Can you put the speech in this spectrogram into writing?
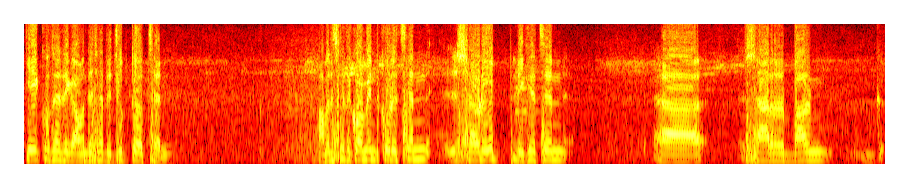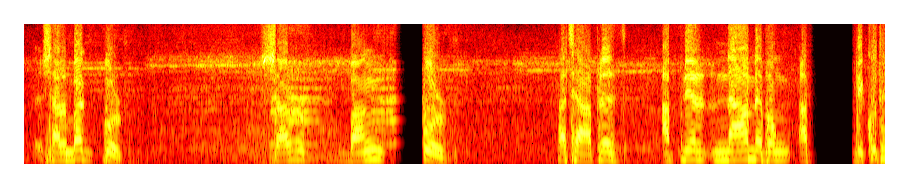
কে কোথা থেকে আমাদের সাথে যুক্ত হচ্ছেন? আমাদের সাথে কমেন্ট করেছেন শরীফ লিখেছেন সারবাং, সারবাগপুর, সারবাংপুর। আচ্ছা আপনার আপনার নাম এবং আপনি কোথা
